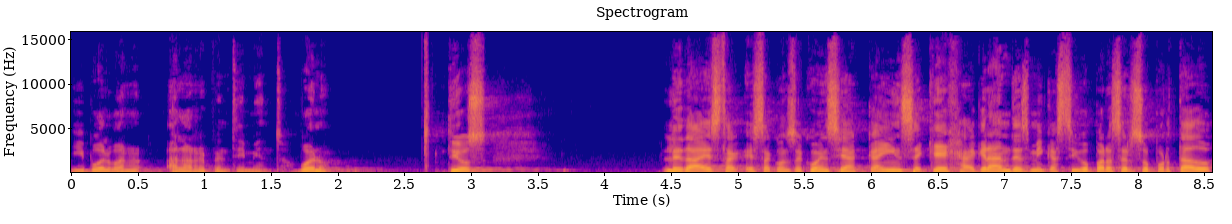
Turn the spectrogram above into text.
y vuelvan al arrepentimiento. Bueno, Dios le da esta, consecuencia. Caín se queja, grande es mi castigo para ser soportado.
